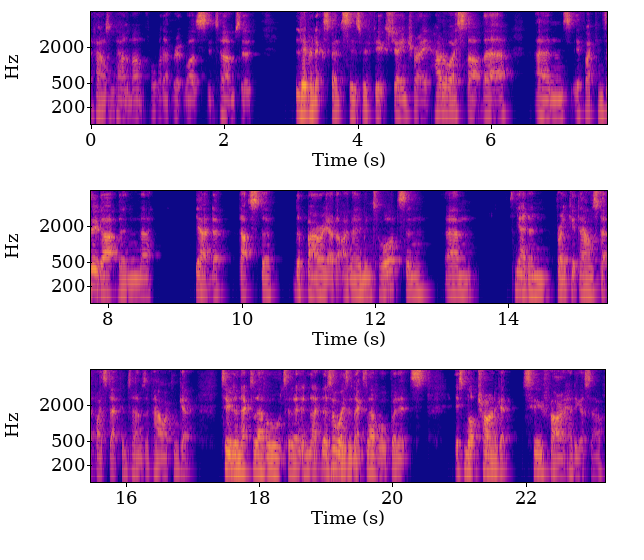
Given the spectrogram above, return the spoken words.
a thousand pound a month or whatever it was in terms of living expenses with the exchange rate. How do I start there? And if I can do that, then uh, yeah, that, that's the the barrier that I'm aiming towards. And um, yeah, then break it down step by step in terms of how I can get to the next level to the, and like there's always a next level but it's it's not trying to get too far ahead of yourself.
